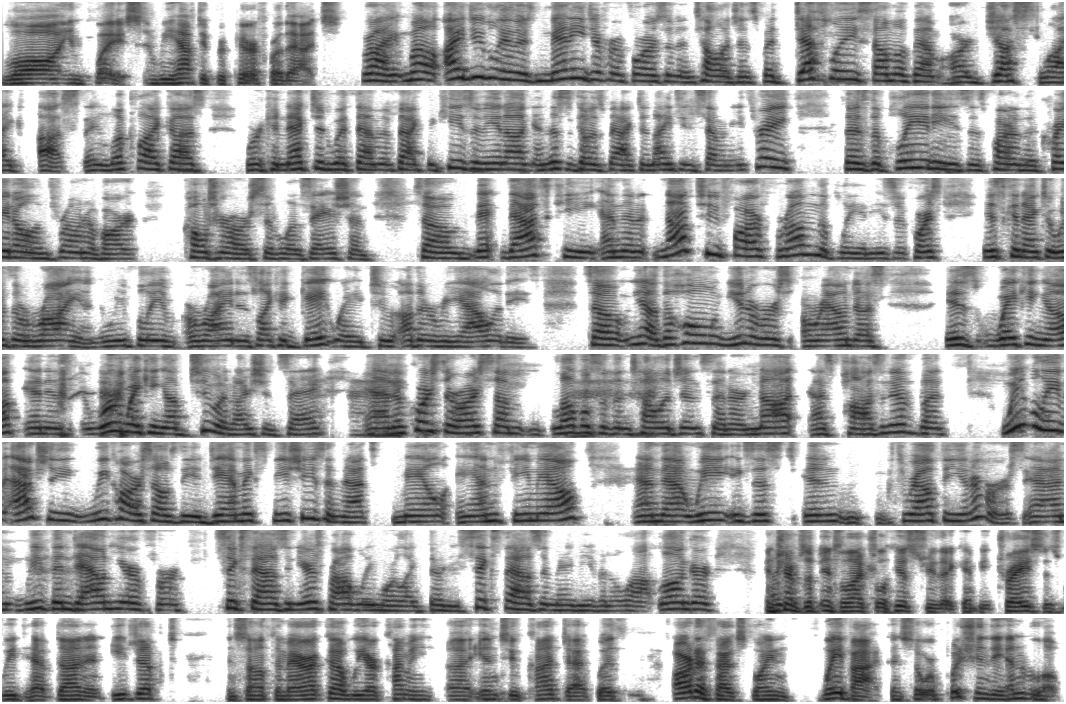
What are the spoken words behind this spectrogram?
law in place and we have to prepare for that. Right. Well i do believe there's many different forms of intelligence but definitely some of them are just like us. They look like us. We're connected with them. In fact the keys of enoch and this goes back to 1973 says the pleiades is part of the cradle and throne of our culture or civilization. So th- that's key. And then not too far from the Pleiades, of course, is connected with Orion. And we believe Orion is like a gateway to other realities. So, you know, the whole universe around us is waking up and is we're waking up to it i should say and mm-hmm. of course there are some levels of intelligence that are not as positive but we believe actually we call ourselves the adamic species and that's male and female and that we exist in throughout the universe. And we've been down here for 6,000 years, probably more like 36,000, maybe even a lot longer. In like, terms of intellectual history that can be traced, as we have done in Egypt, in South America, we are coming uh, into contact with artifacts going way back. And so we're pushing the envelope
